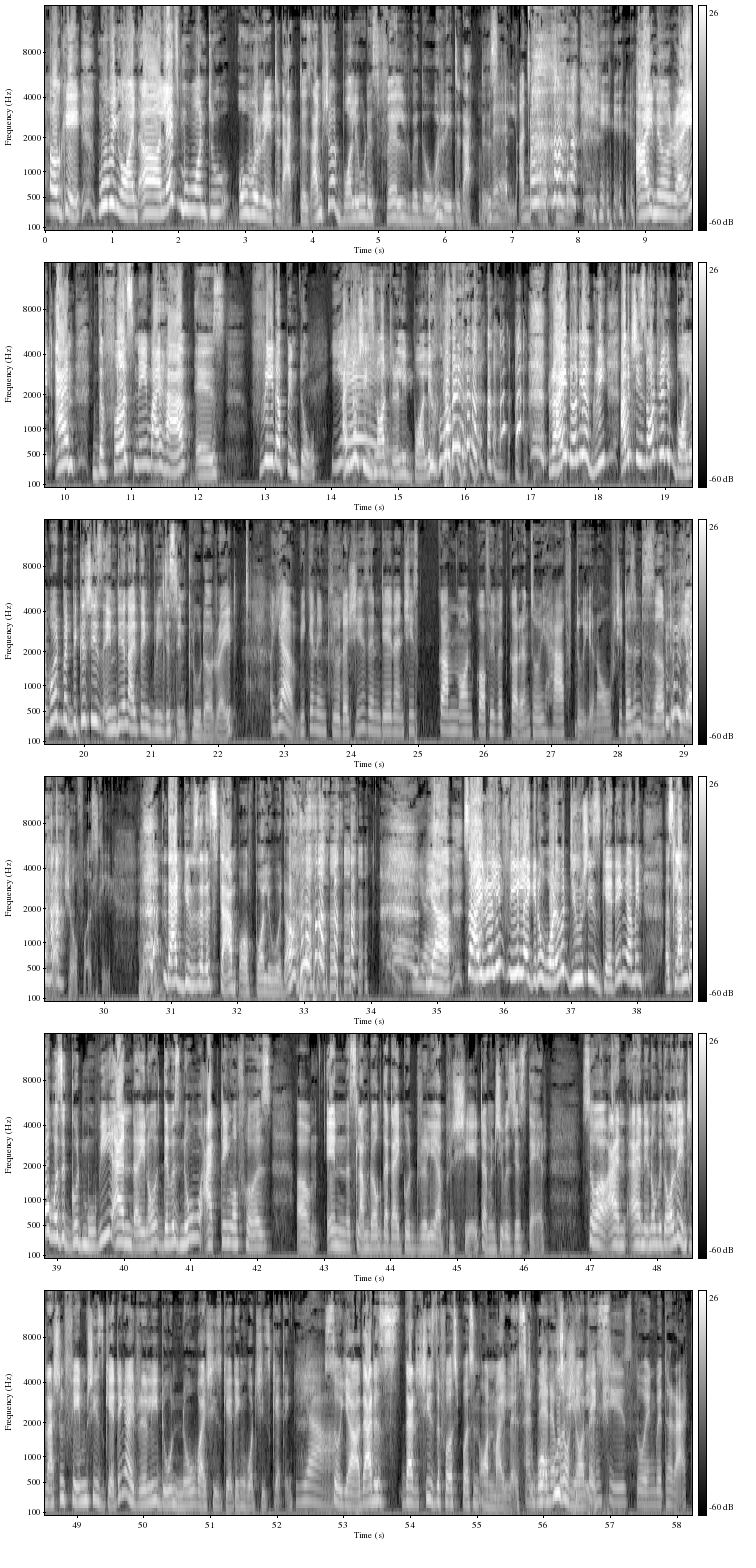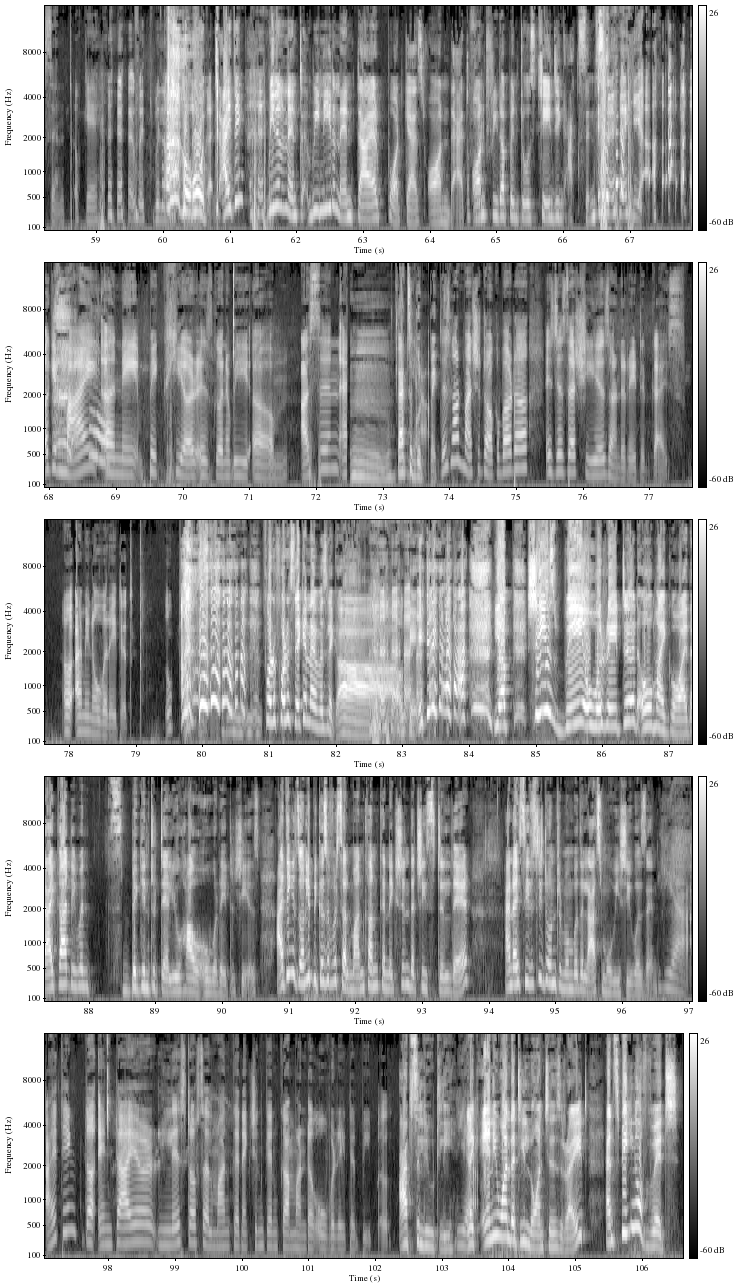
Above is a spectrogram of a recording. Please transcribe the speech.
okay, moving on. Uh, let's move on to overrated actors. I'm sure Bollywood is filled with overrated actors. well, unfortunately. I know, right? And the first name I have is Freida Pinto. I know she's not really Bollywood. right? Don't you agree? I mean, she's not really Bollywood, but because she's Indian, I think we'll just include her, right? yeah, we can include her. She's Indian and she's come on Coffee with Karan, so we have to, you know. She doesn't deserve to be on that show, firstly. that gives her a stamp of Bollywood. Huh? yeah. So I really feel like you know whatever due she's getting. I mean, a Slumdog was a good movie, and uh, you know there was no acting of hers um, in Slumdog that I could really appreciate. I mean, she was just there. So uh, and and you know with all the international fame she's getting, I really don't know why she's getting what she's getting. Yeah. So yeah, that is that she's the first person on my list. and wherever who's on your list? she's going with her accent, okay, which belongs to oh. I think we need an ent- we need an entire podcast on that on Freida Pinto's changing accents. yeah. Okay, my uh, name pick here is gonna be um, Asin, and Hmm, that's a good pick. There's not much to talk about her. It's just that she is underrated, guys. Oh, I mean overrated. Oops. for for a second, I was like, ah, okay. yep, she is way overrated. Oh my god, I can't even begin to tell you how overrated she is. I think it's only because of her Salman Khan connection that she's still there. And I seriously don't remember the last movie she was in. yeah, I think the entire list of Salman connection can come under overrated people. Absolutely. Yeah. Like anyone that he launches, right? And speaking of which,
